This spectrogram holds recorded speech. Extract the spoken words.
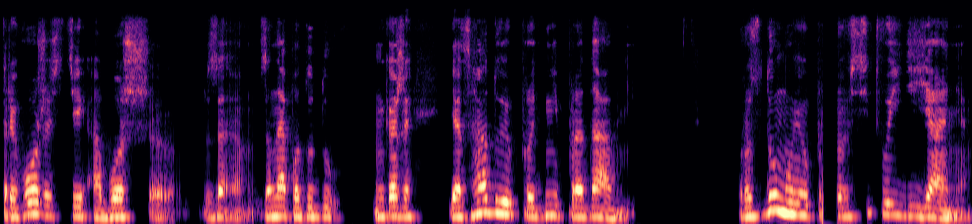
тривожості або ж занепаду духу. Він каже: Я згадую про дні прадавні, роздумую про всі твої діяння,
